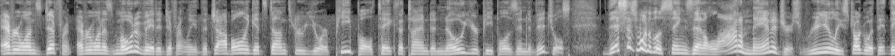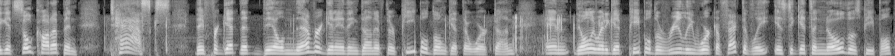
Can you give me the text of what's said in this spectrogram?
Everyone's different. Everyone is motivated differently. The job only gets done through your people. Take the time to know your people as individuals. This is one of those things that a lot of managers really struggle with. They, they get so caught up in tasks, they forget that they'll never get anything done if their people don't get their work done. And the only way to get people to really work effectively is to get to know those people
